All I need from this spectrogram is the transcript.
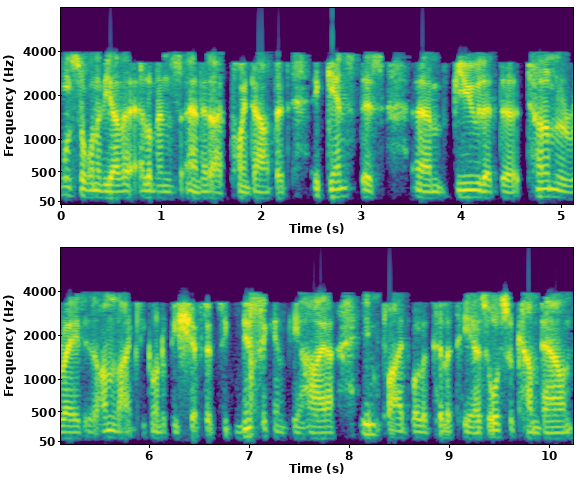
also one of the other elements uh, that I point out that against this um, view that the terminal rate is unlikely going to be shifted significantly higher, implied volatility has also come down.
